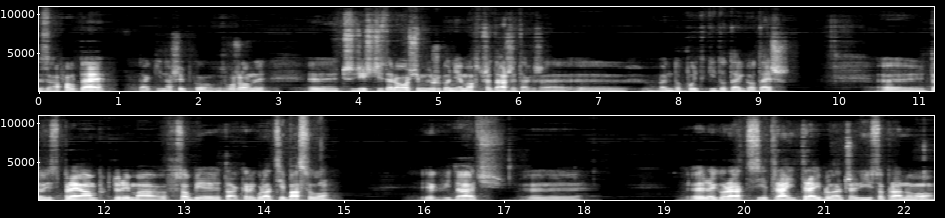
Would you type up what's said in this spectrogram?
z AVT, taki na szybko złożony, y, 3008 już go nie ma w sprzedaży, także będą płytki do tego też. Y, To jest preamp, który ma w sobie tak, regulację basu, jak widać. y, Regulację tri- czyli sopranu.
